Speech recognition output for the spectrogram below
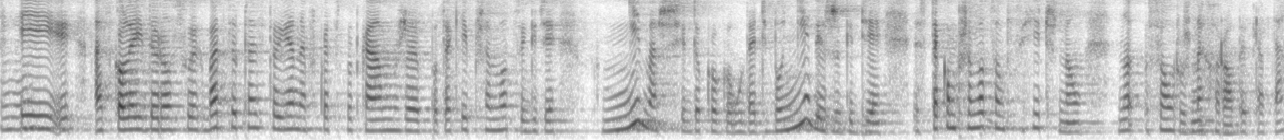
Mhm. I, a z kolei dorosłych bardzo często ja na przykład spotkałam, że po takiej przemocy, gdzie nie masz się do kogo udać, bo nie wiesz gdzie, z taką przemocą psychiczną, no, są różne choroby, prawda?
